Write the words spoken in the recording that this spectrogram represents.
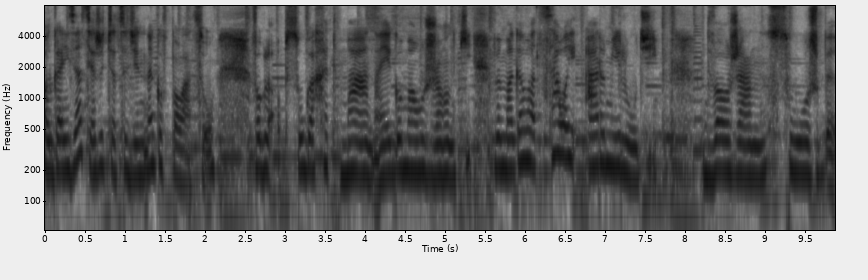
Organizacja życia codziennego w pałacu, w ogóle obsługa hetmana, jego małżonki, wymagała całej armii ludzi: dworzan, służby,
